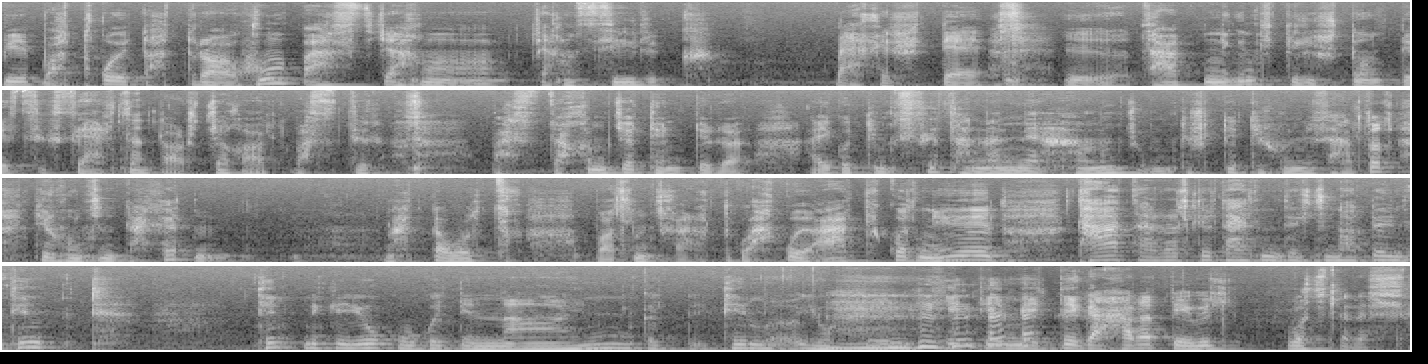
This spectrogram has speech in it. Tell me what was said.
би ботгүй дотроо. Хүн бас жаахан жаахан сэрэг байх хэрэгтэй. Цаад нэгэн тэр эртөө үнтэй зэгсээ харьцаанд орж байгаа бол бас тэр бас зохимжоо тэн дээр айгуу тэмцэх санааны ханамж өндөртэй тэр хүнээс хадвал тэр хүн чинь дахиад натаа уулзах боломж гаргадаг байхгүй аа тэгвэл нээ та царал тэр тайсан дээр чинь одоо энэ тэнд тэнд нэг юу гүгээд байна энэ нэг тийм юу тийм мэтэг хараад ивэл уучлаарай ш.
